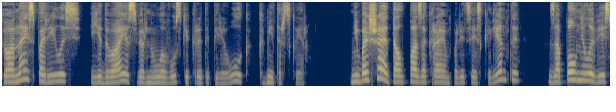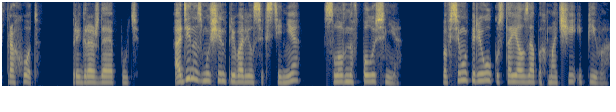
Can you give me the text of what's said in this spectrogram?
то она испарилась, едва я свернула в узкий крытый переулок к Миттерсквер. Небольшая толпа за краем полицейской ленты заполнила весь проход, преграждая путь. Один из мужчин привалился к стене, словно в полусне. По всему переулку стоял запах мочи и пива.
